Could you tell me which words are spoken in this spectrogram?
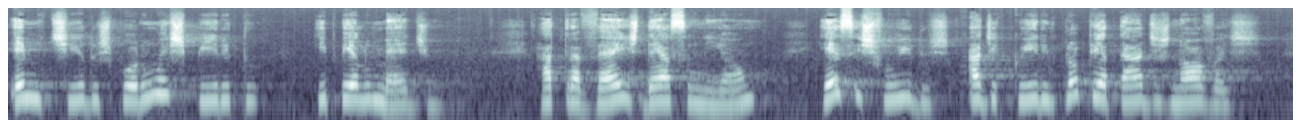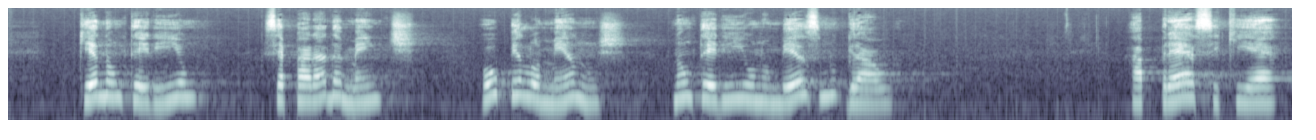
emitidos por um espírito e pelo médium. Através dessa união, esses fluidos adquirem propriedades novas que não teriam separadamente, ou pelo menos não teriam no mesmo grau. A prece, que é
